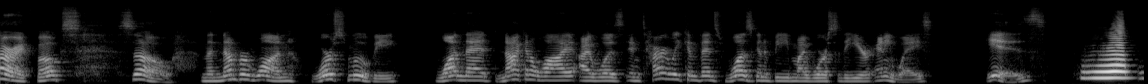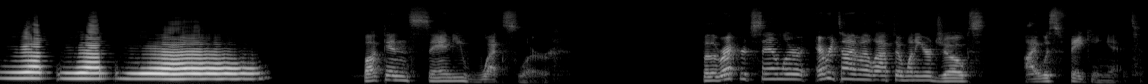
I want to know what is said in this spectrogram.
Alright, folks. So, the number one worst movie, one that, not gonna lie, I was entirely convinced was gonna be my worst of the year anyways, is. Fucking Sandy Wexler. For the record, Sandler, every time I laughed at one of your jokes, I was faking it.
